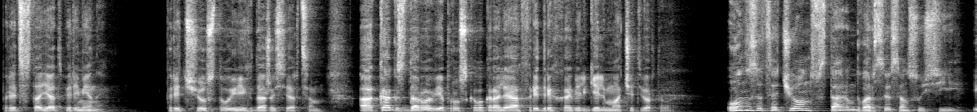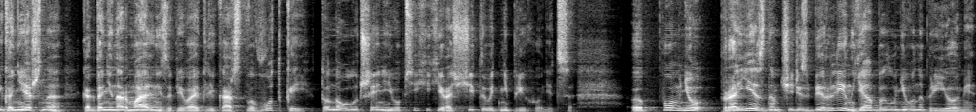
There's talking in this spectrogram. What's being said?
Предстоят перемены. Предчувствую их даже сердцем. А как здоровье прусского короля Фридриха Вильгельма IV? Он заточен в старом дворце Сан-Суси, и, конечно, когда ненормальный запивает лекарство водкой, то на улучшение его психики рассчитывать не приходится. Э, помню, проездом через Берлин я был у него на приеме.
